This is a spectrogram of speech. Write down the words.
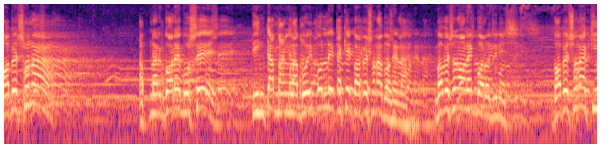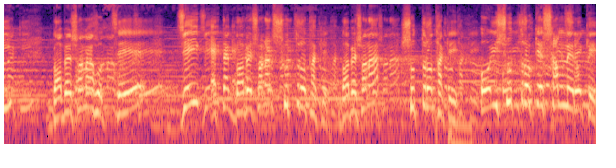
গবেষণা আপনার ঘরে বসে তিনটা বাংলা বই পড়লে এটাকে গবেষণা বলে না। গবেষণা অনেক বড় জিনিস। গবেষণা কি? গবেষণা হচ্ছে যেই একটা গবেষণার সূত্র থাকে গবেষণার সূত্র থাকে, ওই সূত্রকে সামনে রেখে,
